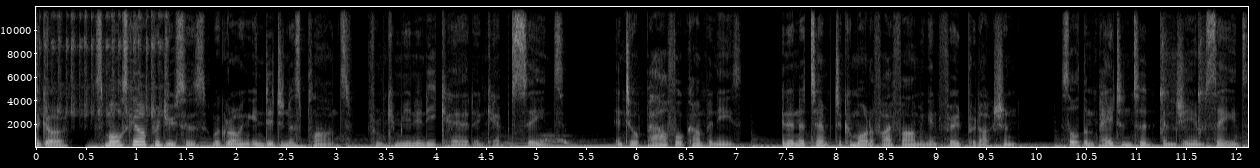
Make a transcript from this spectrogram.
ago, small-scale producers were growing indigenous plants from community-cared and kept seeds, until powerful companies, in an attempt to commodify farming and food production, sold them patented and GM seeds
